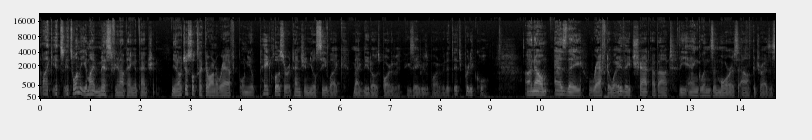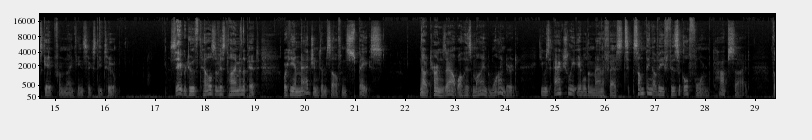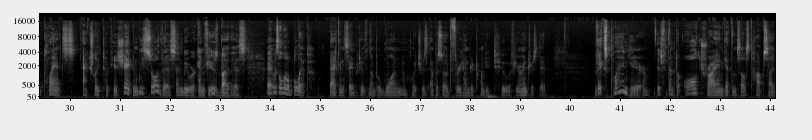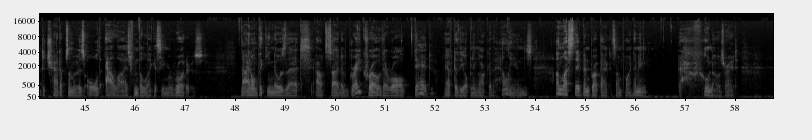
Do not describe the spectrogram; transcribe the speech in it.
like it's it's one that you might miss if you're not paying attention. You know, it just looks like they're on a raft, but when you pay closer attention, you'll see like Magneto's part of it, Xavier's a part of it. it it's pretty cool. Uh, now, as they raft away, they chat about the Anglins and Morris Alcatraz escape from 1962. Sabretooth tells of his time in the pit where he imagined himself in space. Now, it turns out, while his mind wandered, he was actually able to manifest something of a physical form topside. The plants actually took his shape, and we saw this and we were confused by this. It was a little blip back in Sabretooth number one, which was episode 322, if you're interested. Vic's plan here is for them to all try and get themselves topside to chat up some of his old allies from the Legacy Marauders. Now, I don't think he knows that outside of Greycrow, they're all dead after the opening arc of the Hellions, unless they've been brought back at some point. I mean, who knows, right?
